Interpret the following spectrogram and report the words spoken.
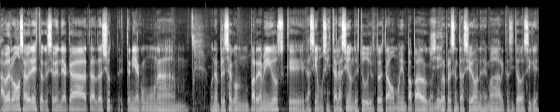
a ver, vamos a ver esto que se vende acá. Tal, Yo tenía como una, una empresa con un par de amigos que hacíamos instalación de estudios. Todos estábamos muy empapados con representaciones de marcas y todo, así que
